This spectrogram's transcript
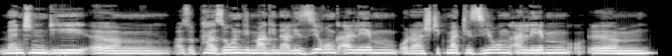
Menschen, die, ähm, also Personen, die Marginalisierung erleben oder Stigmatisierung erleben, ähm,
